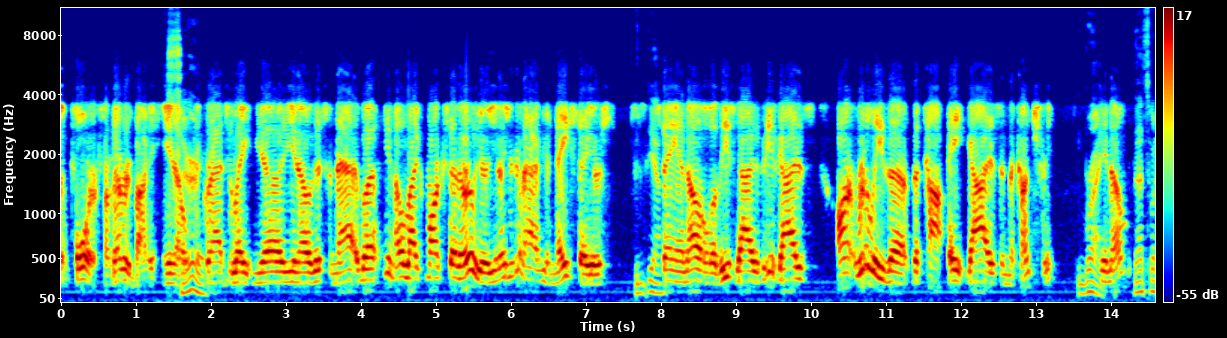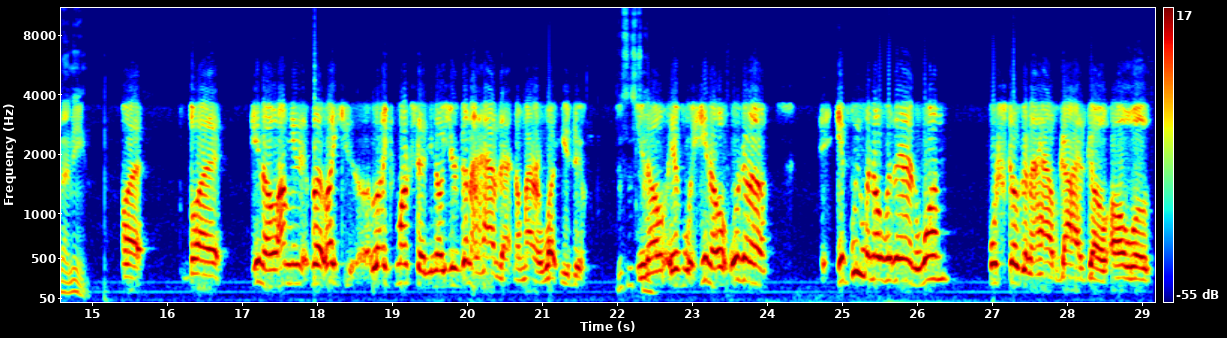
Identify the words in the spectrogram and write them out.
support from everybody, you know, Sure. congratulating you, you know, this and that. But, you know, like Mark said earlier, you know, you're gonna have your naysayers Yeah. saying, Oh, well these guys these guys aren't really the, the top eight guys in the country, Right. you know? That's what I mean. but but you know, I mean, but like like Mark said, you know, you're gonna have that no matter what you do. This is true. You know, if we, you know, we're gonna if we went over there and won, we're still gonna have guys go, oh well,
